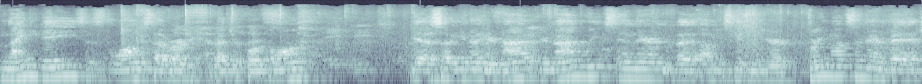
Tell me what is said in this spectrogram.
90 days is the longest I've ever veg a cork along. Eight weeks. Yeah, so you know, you're nine, you're nine weeks in there, in veg, um, excuse me, you're three months in there in veg,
